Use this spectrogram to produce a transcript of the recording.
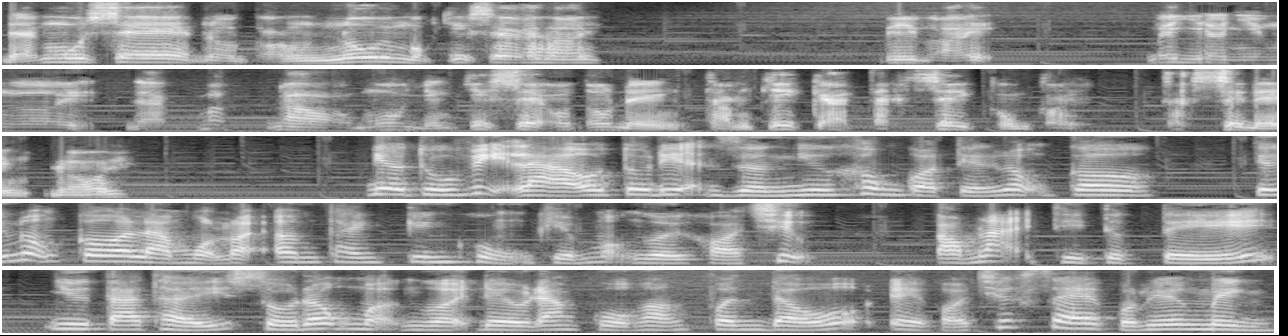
để mua xe rồi còn nuôi một chiếc xe thôi. Vì vậy, bây giờ nhiều người đã bắt đầu mua những chiếc xe ô tô điện, thậm chí cả taxi cũng có taxi điện rồi. Điều thú vị là ô tô điện dường như không có tiếng động cơ. Tiếng động cơ là một loại âm thanh kinh khủng khiến mọi người khó chịu. Tóm lại thì thực tế, như ta thấy, số đông mọi người đều đang cố gắng phấn đấu để có chiếc xe của riêng mình,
